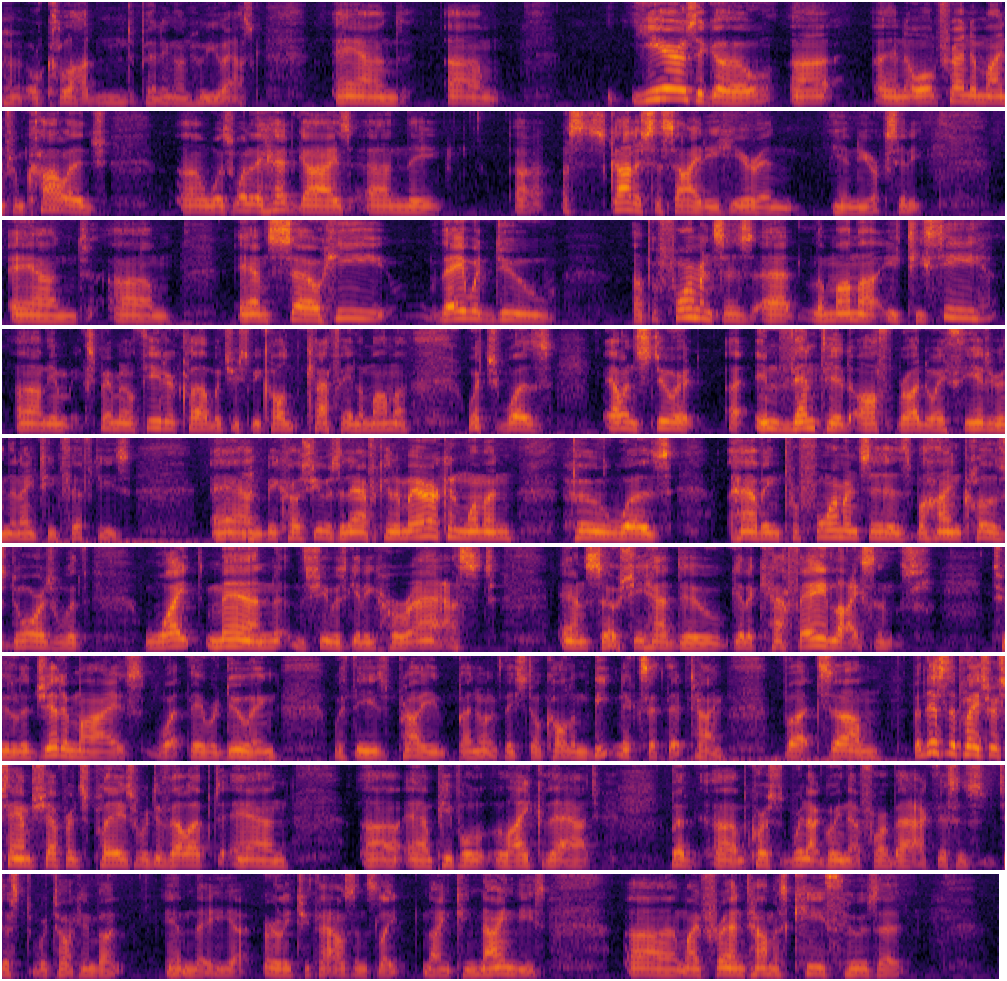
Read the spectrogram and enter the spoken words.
or Culloden, depending on who you ask. And um, years ago, uh, an old friend of mine from college uh, was one of the head guys on the uh, Scottish Society here in, in New York City, and um, and so he they would do uh, performances at La Mama ETC, uh, the Experimental Theater Club, which used to be called Cafe La Mama, which was Ellen Stewart uh, invented off Broadway theater in the 1950s. And mm. because she was an African American woman who was having performances behind closed doors with white men, she was getting harassed. And so she had to get a cafe license to legitimize what they were doing with these probably I don't know if they still called them beatniks at that time, but um, but this is the place where Sam Shepard's plays were developed and uh, and people like that. But uh, of course, we're not going that far back. This is just we're talking about in the uh, early 2000s, late 1990s. Uh, my friend Thomas Keith, who is a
